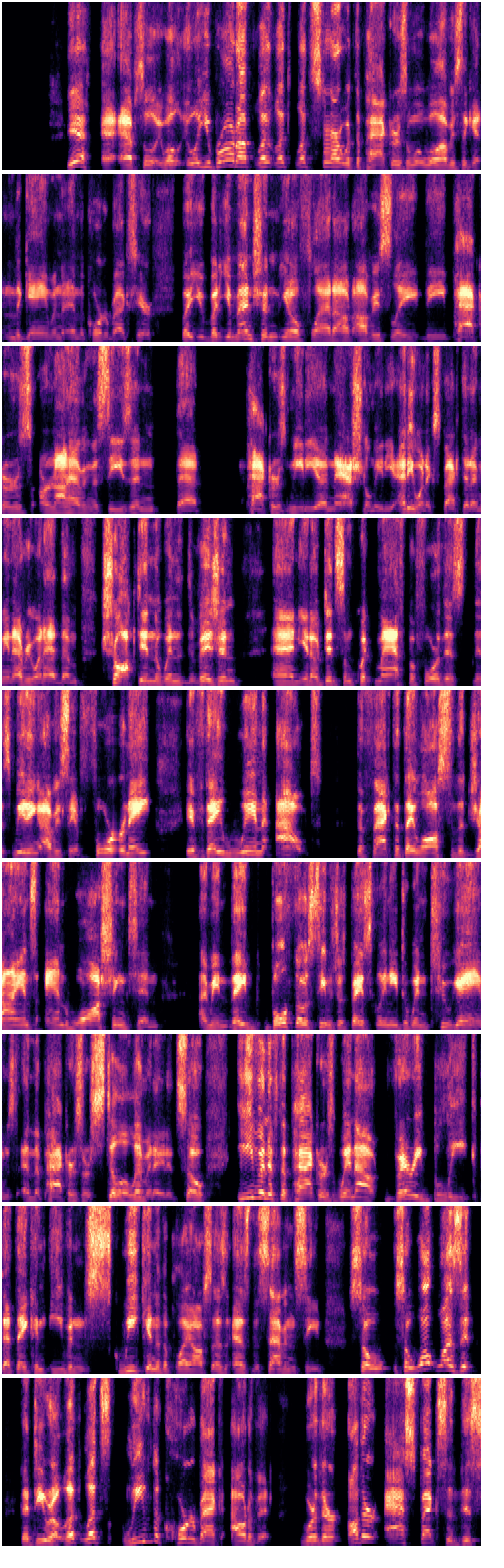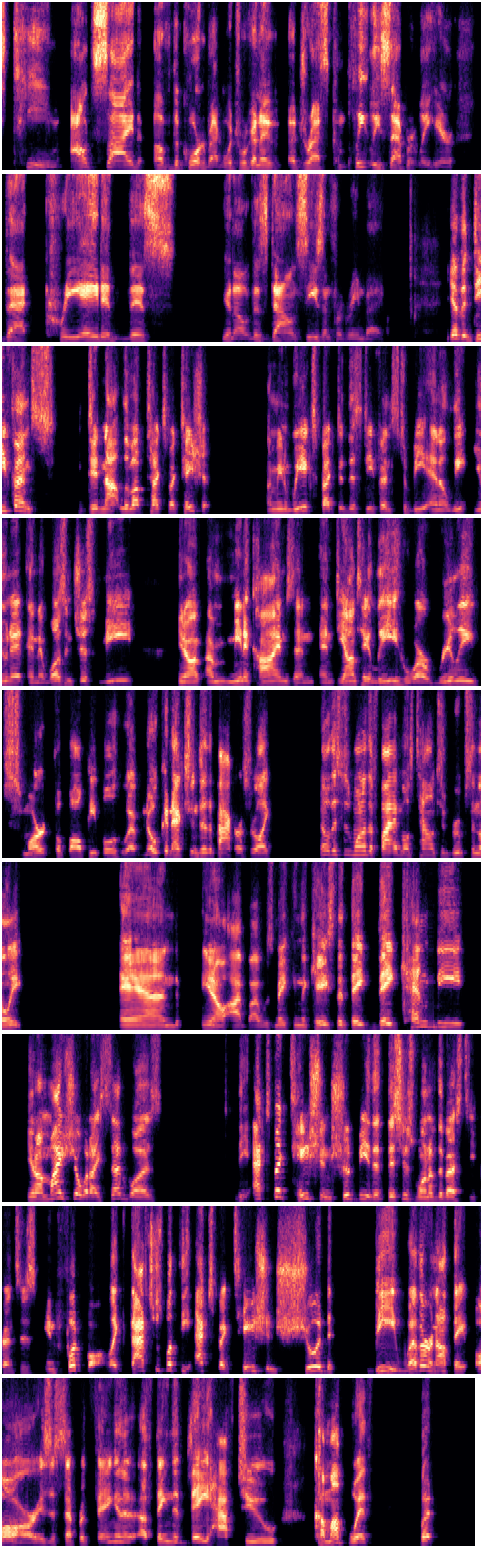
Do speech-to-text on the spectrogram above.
Yeah, absolutely. Well, well, you brought up. Let, let let's start with the Packers, and we'll, we'll obviously get into the game and, and the quarterbacks here. But you but you mentioned you know flat out, obviously the Packers are not having the season that Packers media, national media, anyone expected. I mean, everyone had them chalked in to win the division, and you know did some quick math before this this meeting. Obviously, at four and eight, if they win out, the fact that they lost to the Giants and Washington I mean, they both those teams just basically need to win two games, and the Packers are still eliminated. So even if the Packers win out, very bleak that they can even squeak into the playoffs as, as the seven seed. So so what was it that derailed? Let let's leave the quarterback out of it. Were there other aspects of this team outside of the quarterback, which we're going to address completely separately here, that created this, you know, this down season for Green Bay? Yeah, the defense did not live up to expectation. I mean, we expected this defense to be an elite unit, and it wasn't just me. You know, I'm Mina Kimes and and Deontay Lee, who are really smart football people who have no connection to the Packers, were like, no, this is one of the five most talented groups in the league. And you know, I, I was making the case that they they can be. You know, on my show, what I said was the expectation should be that this is one of the best defenses in football. Like that's just what the expectation should be. Whether or not they are is a separate thing and a, a thing that they have to come up with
